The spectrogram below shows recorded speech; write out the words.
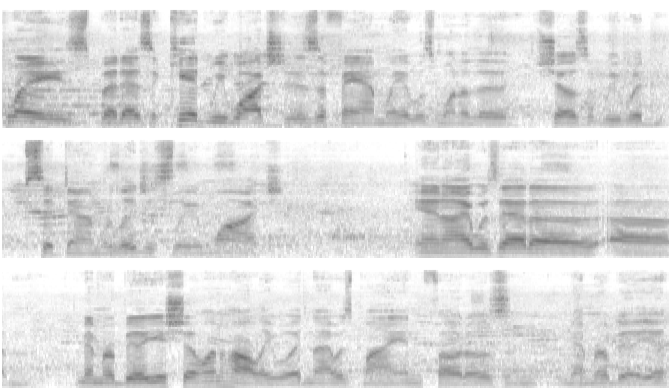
plays, but as a kid, we watched it as a family. It was one of the shows that we would sit down religiously and watch. And I was at a um, memorabilia show in Hollywood, and I was buying photos and memorabilia.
